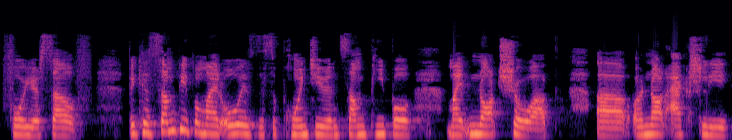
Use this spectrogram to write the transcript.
for yourself because some people might always disappoint you and some people might not show up uh, or not actually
